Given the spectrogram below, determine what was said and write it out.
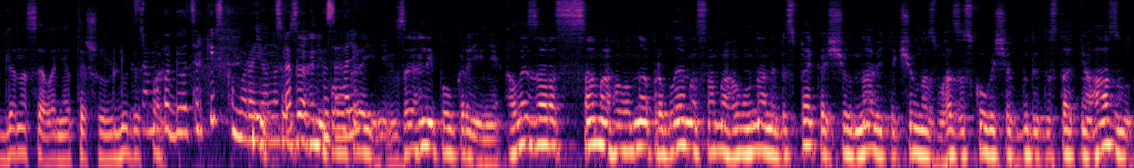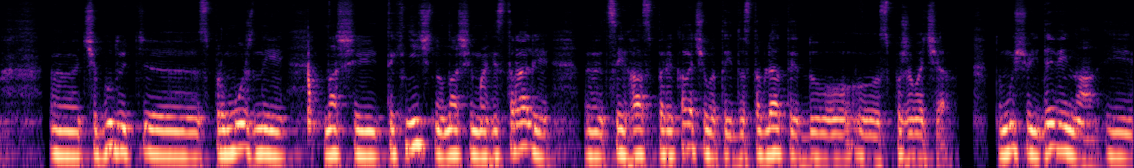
для населення. Те, що люди Це саме спалюють. по Білоцерківському району, Ні, це так? взагалі, по Україні. Взагалі по Україні. Але зараз саме головна проблема, саме головна небезпека, що навіть якщо у нас в газосховищах буде достатньо газу, чи будуть е, спроможні наші технічно, наші магістралі е, цей газ перекачувати і доставляти до е, споживача. Тому що йде війна, і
